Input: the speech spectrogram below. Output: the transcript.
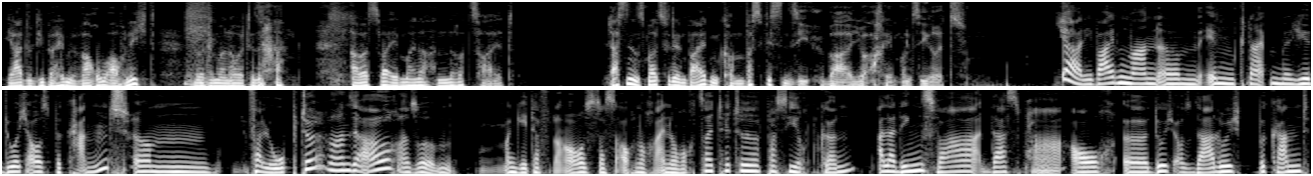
Ja, du lieber Himmel, warum auch nicht, würde man heute sagen. Aber es war eben eine andere Zeit. Lassen Sie uns mal zu den beiden kommen. Was wissen Sie über Joachim und Sigrid? Ja, die beiden waren ähm, im Kneipenmilieu durchaus bekannt. Ähm, Verlobte waren sie auch. Also man geht davon aus, dass auch noch eine Hochzeit hätte passieren können. Allerdings war das Paar auch äh, durchaus dadurch bekannt,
